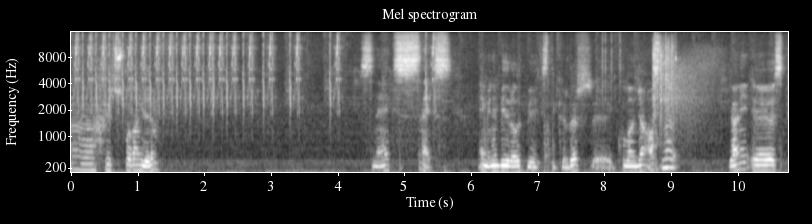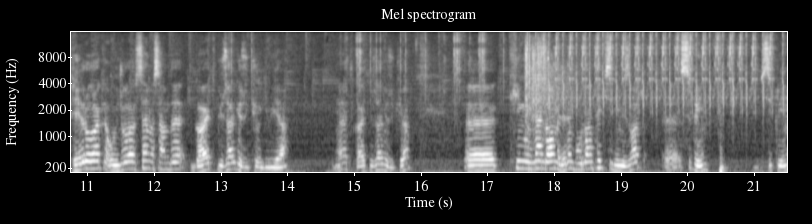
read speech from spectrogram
ah, Virtus gidelim. Snacks, Snacks. Eminim 1 liralık bir sticker'dır. Ee, kullanacağım. Aslında yani e, player olarak, oyuncu olarak sevmesem de gayet güzel gözüküyor gibi ya. Evet, gayet güzel gözüküyor. E, King Wing'den devam edelim. Buradan tek istediğimiz var. E, Scream. Scream.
